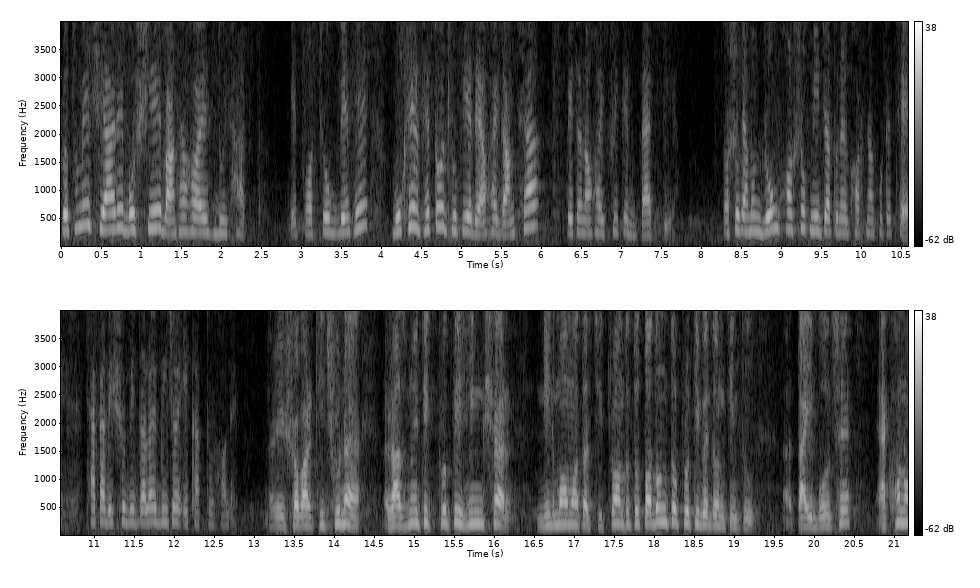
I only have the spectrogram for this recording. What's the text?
প্রথমে চেয়ারে বসিয়ে বাঁধা হয় দুই হাত। এরপর চোখ বেঁধে মুখের ভেতর ঢুকিয়ে দেওয়া হয় গামছা পেটানো হয় ক্রিকেট ব্যাট দিয়ে। দর্শক এমন রোম রোমহর্ষক নির্যাতনের ঘটনা ঘটেছে ঢাকা বিশ্ববিদ্যালয় বিজয় একাত্তর হলে। এসব আর কিছু না রাজনৈতিক প্রতিহিংসার নির্মমতার চিত্র অন্তত তদন্ত প্রতিবেদন কিন্তু তাই বলছে এখনও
